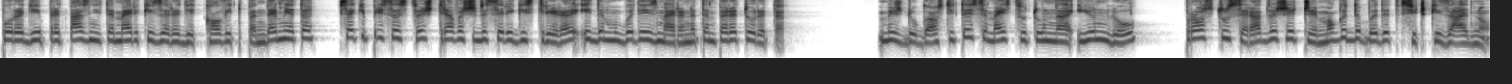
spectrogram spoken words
Поради предпазните мерки заради COVID-пандемията, всеки присъстващ трябваше да се регистрира и да му бъде измерена температурата. Между гостите семейството на Юнлю просто се радваше, че могат да бъдат всички заедно.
